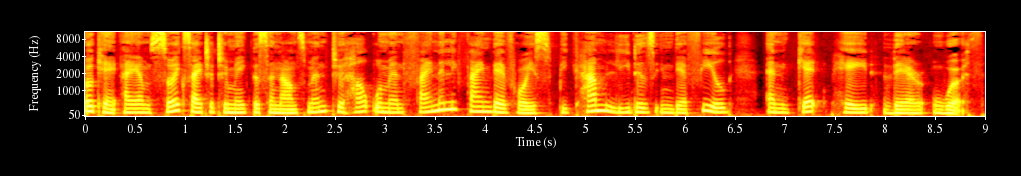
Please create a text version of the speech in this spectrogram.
Okay, I am so excited to make this announcement to help women finally find their voice, become leaders in their field, and get paid their worth.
